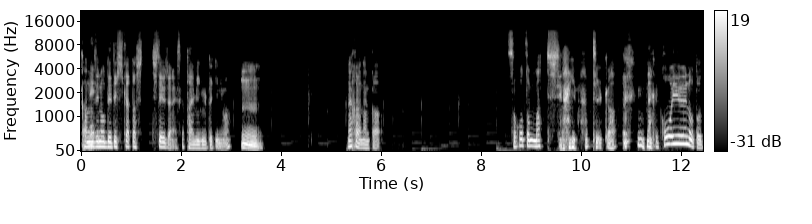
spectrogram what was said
感じの出てき方し,、してるじゃないですか、タイミング的には。うん。だからなんか、そことマッチしてないよなっていうか なんかこういうのと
